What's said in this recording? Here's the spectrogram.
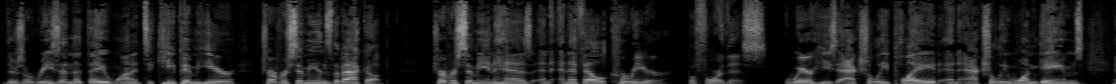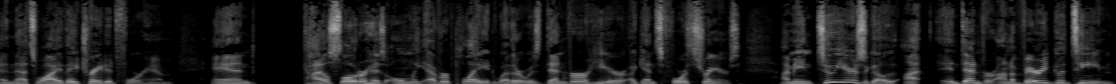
There's a reason that they wanted to keep him here. Trevor Siemian's the backup. Trevor Siemian has an NFL career before this where he's actually played and actually won games, and that's why they traded for him. And Kyle Sloter has only ever played, whether it was Denver or here, against fourth stringers. I mean, two years ago in Denver on a very good team,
